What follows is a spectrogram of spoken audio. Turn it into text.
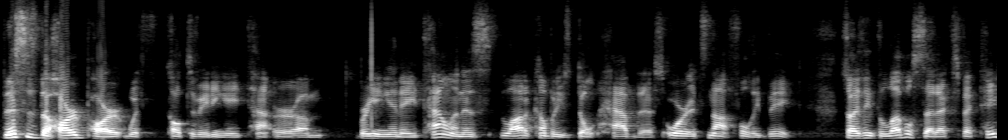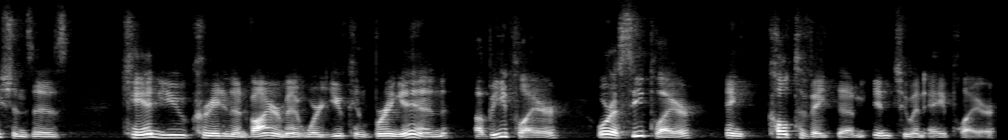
this is the hard part with cultivating a ta- or um, bringing in a talent is a lot of companies don't have this or it's not fully baked. So, I think the level set expectations is can you create an environment where you can bring in a B player or a C player and cultivate them into an A player?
